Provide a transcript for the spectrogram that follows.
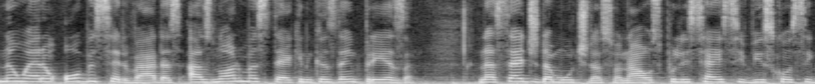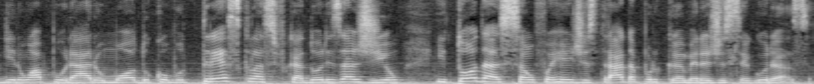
não eram observadas as normas técnicas da empresa. Na sede da multinacional, os policiais civis conseguiram apurar o modo como três classificadores agiam e toda a ação foi registrada por câmeras de segurança.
